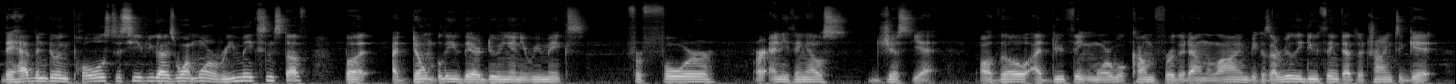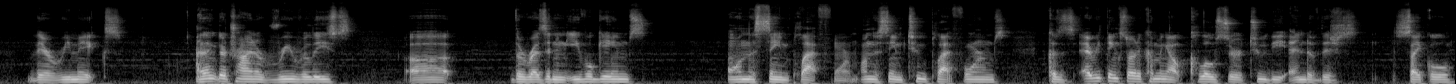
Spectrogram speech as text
they have been doing polls to see if you guys want more remakes and stuff, but I don't believe they are doing any remakes for 4 or anything else just yet. Although I do think more will come further down the line because I really do think that they're trying to get their remakes. I think they're trying to re release uh, the Resident Evil games on the same platform, on the same two platforms, because everything started coming out closer to the end of this cycle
